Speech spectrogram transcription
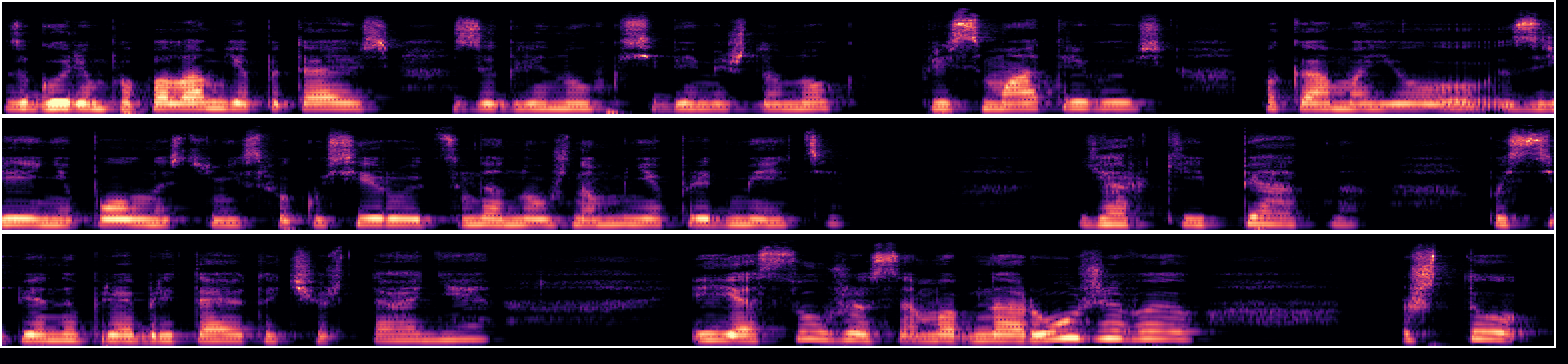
С горем пополам я пытаюсь, заглянув к себе между ног, присматриваюсь, пока мое зрение полностью не сфокусируется на нужном мне предмете. Яркие пятна постепенно приобретают очертания, и я с ужасом обнаруживаю, что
